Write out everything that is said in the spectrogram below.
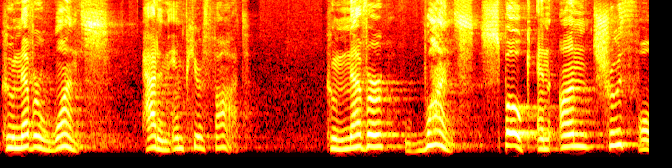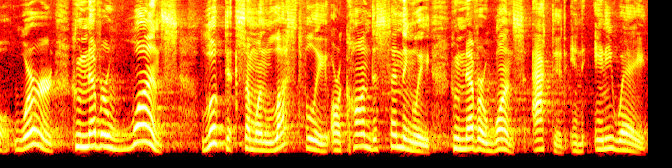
Who never once had an impure thought who never once spoke an untruthful word, who never once looked at someone lustfully or condescendingly, who never once acted in any way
